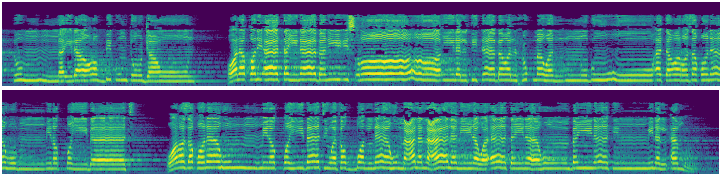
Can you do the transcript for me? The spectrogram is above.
ثم إلى ربكم ترجعون. ولقد آتينا بني إسرائيل الكتاب والحكم والنبوءة ورزقناهم من الطيبات ورزقناهم من الطيبات وفضلناهم على العالمين وآتيناهم بينات من الأمر.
